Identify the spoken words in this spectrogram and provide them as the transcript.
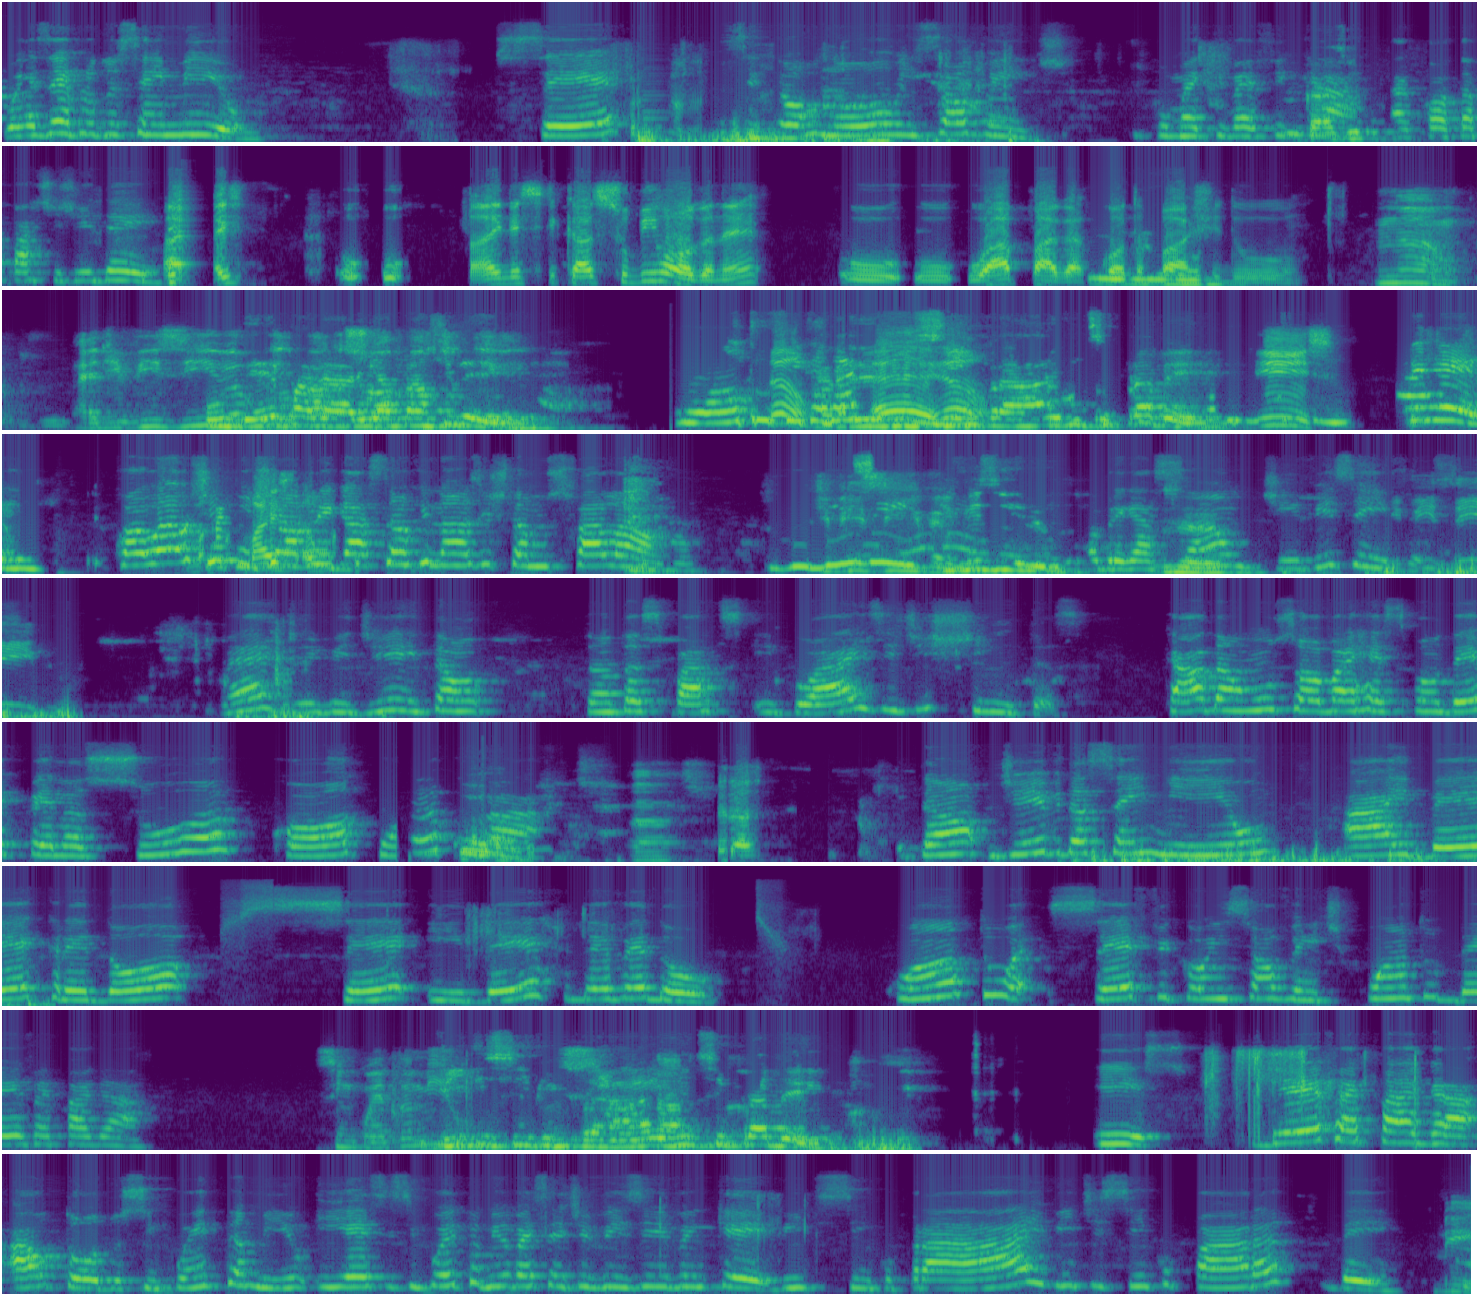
O exemplo dos 100 mil. C se tornou insolvente. Como é que vai ficar a cota a partir de D? Aí, o, o, aí nesse caso subroga, né? O, o, o A paga a cota a parte do. Não, é divisível. O B pagaria a parte dele. O outro não, fica da é, para A e para B. Isso. Primeiro, qual é o tipo Mas, de obrigação que nós estamos falando? Divisível. Divisível. Obrigação uhum. divisível. Divisível. Né? Dividir, então, tantas partes iguais e distintas. Cada um só vai responder pela sua cota parte. Então, dívida 100 mil, A e B, credor, C e D, devedor. Quanto C ficou insolvente? Quanto D vai pagar? 50 mil. 25 para A e 25 para D. Isso. D vai pagar ao todo 50 mil e esse 50 mil vai ser divisível em quê? 25 para A e 25 para B. B.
